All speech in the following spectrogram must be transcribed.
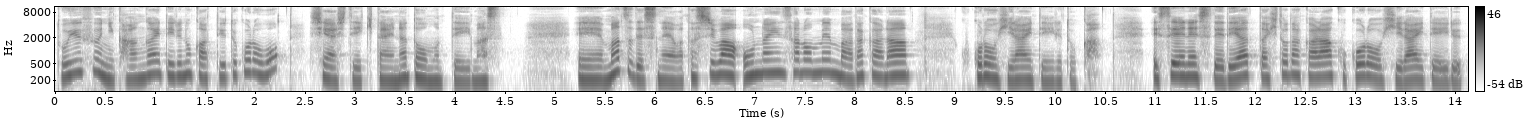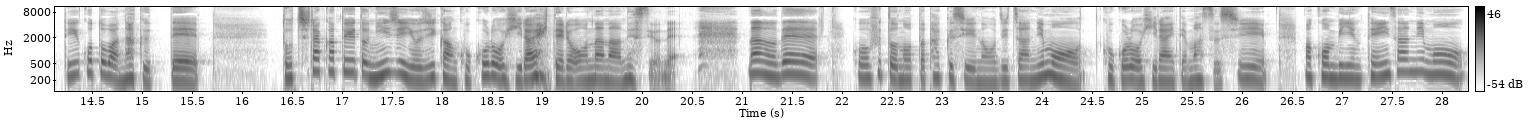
どういうふうに考えているのかっていうところをシェアしていきたいなと思っています、えーまずですね私はオンラインサロンメンバーだから心を開いているとか SNS で出会った人だから心を開いているっていうことはなくってどちらかというと24時間心を開いてる女なんですよね。なので、こう、ふと乗ったタクシーのおじちゃんにも心を開いてますし、まあ、コンビニの店員さんにも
